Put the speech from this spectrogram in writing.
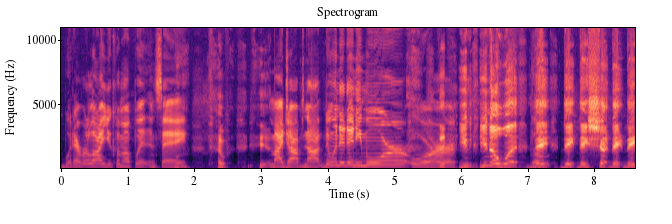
whatever lie you come up with, and say yeah. my job's not doing it anymore, or You you know what? They they they shut they they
